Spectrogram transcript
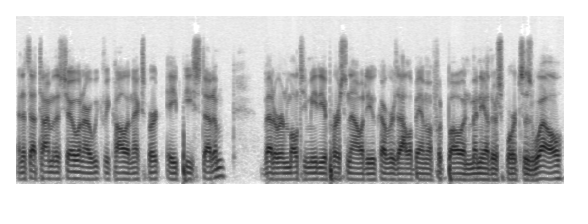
And it's that time of the show when our weekly call in expert, AP Stedham, veteran multimedia personality who covers Alabama football and many other sports as well,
